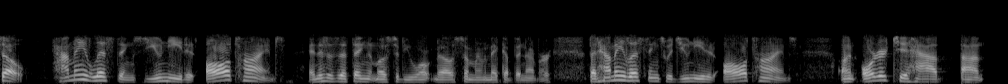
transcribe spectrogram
So, how many listings do you need at all times? And this is the thing that most of you won't know, so I'm going to make up a number. But how many listings would you need at all times in order to have um,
